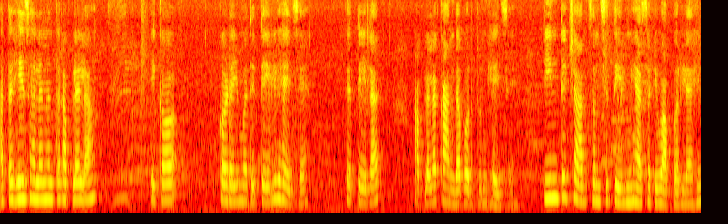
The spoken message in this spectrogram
आता हे झाल्यानंतर आपल्याला एका कढईमध्ये तेल घ्यायचं आहे त्या तेलात आपल्याला कांदा परतून घ्यायचा आहे तीन ते चार चमचे तेल मी ह्यासाठी वापरले आहे.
